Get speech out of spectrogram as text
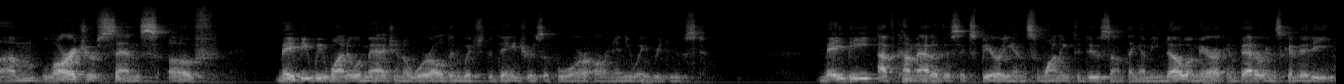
um, larger sense of maybe we want to imagine a world in which the dangers of war are in any way reduced maybe I've come out of this experience wanting to do something. I mean, no American Veterans Committee,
